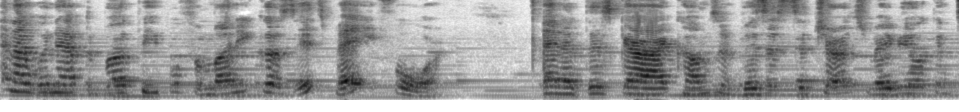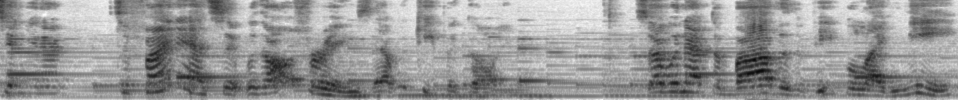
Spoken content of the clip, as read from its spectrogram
And I wouldn't have to bug people for money because it's paid for. And if this guy comes and visits the church maybe he'll continue to to finance it with offerings. That would keep it going. So I wouldn't have to bother the people like me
